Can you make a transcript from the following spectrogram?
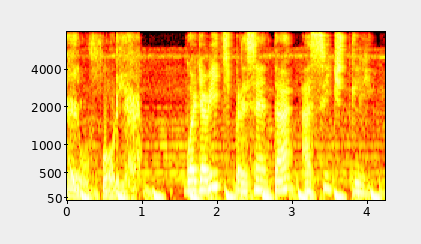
Euforia. Guayabits presenta a Sichtli.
